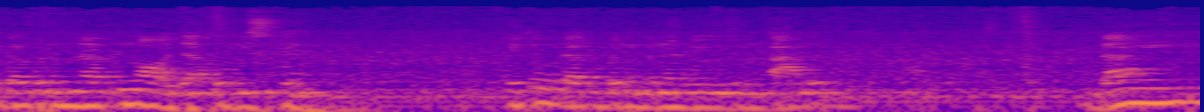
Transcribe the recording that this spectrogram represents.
udah benar-benar nol jatuh miskin. Itu udah benar-benar di ujung tanduk dan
